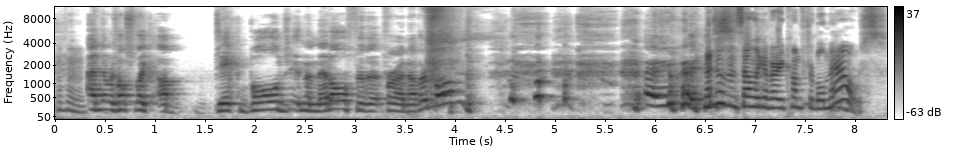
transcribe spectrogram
Mm-hmm. and there was also like a dick bulge in the middle for the for another bump. anyway, That doesn't sound like a very comfortable mouse.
